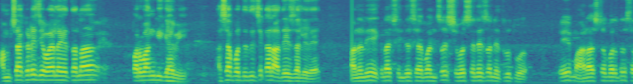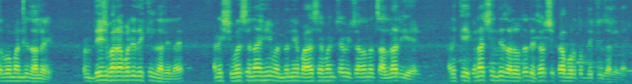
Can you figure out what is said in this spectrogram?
आमच्याकडे जेवायला येताना परवानगी घ्यावी अशा पद्धतीचे काल आदेश झालेले आहेत. माननीय एकनाथ शिंदेसाहेबांचं शिवसेनेचं नेतृत्व हे महाराष्ट्रभर तर सर्वमान्य झालं आहे पण देशभरामध्ये देखील झालेलं आहे. आणि शिवसेना ही वंदनीय बाळासाहेबांच्या विचारानं चालणारी आहे आणि ती एकनाथ शिंदे चालवतं त्याच्यावर शिक्कामोर्तब देखील झालेला आहे.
